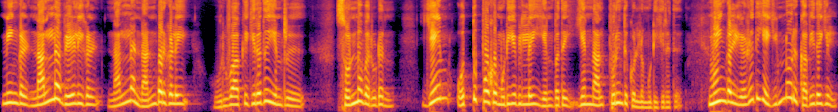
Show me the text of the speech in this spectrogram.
நீங்கள் நல்ல வேலிகள் நல்ல நண்பர்களை உருவாக்குகிறது என்று சொன்னவருடன் ஏன் ஒத்துப்போக முடியவில்லை என்பதை என்னால் புரிந்து கொள்ள முடிகிறது. நீங்கள் எழுதிய இன்னொரு கவிதையில்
